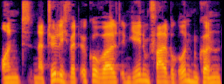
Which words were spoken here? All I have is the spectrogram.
Und natürlich wird ÖkoWorld in jedem Fall begründen können,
